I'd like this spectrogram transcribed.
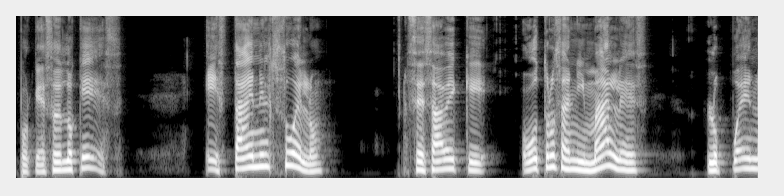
porque eso es lo que es, está en el suelo, se sabe que otros animales lo pueden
